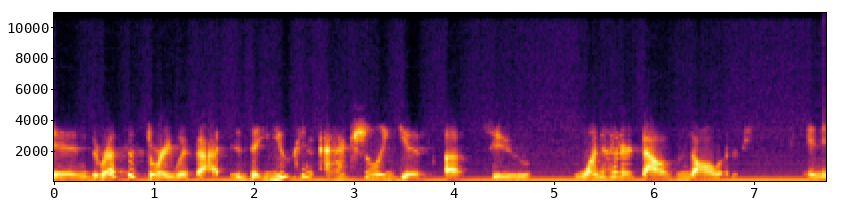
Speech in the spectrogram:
And the rest of the story with that is that you can actually gift up to $100,000 in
